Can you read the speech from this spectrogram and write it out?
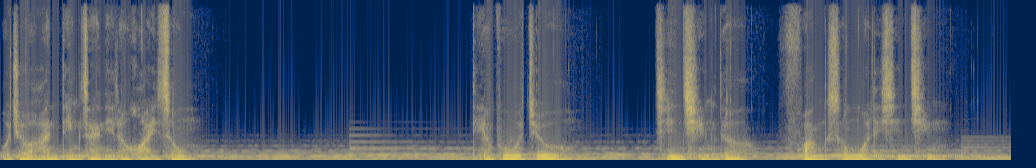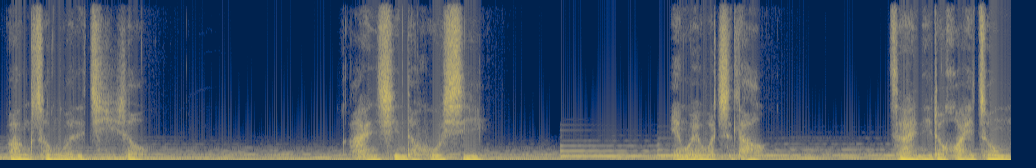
我就安定在你的怀中。天父，我就尽情的放松我的心情，放松我的肌肉，安心的呼吸，因为我知道，在你的怀中，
